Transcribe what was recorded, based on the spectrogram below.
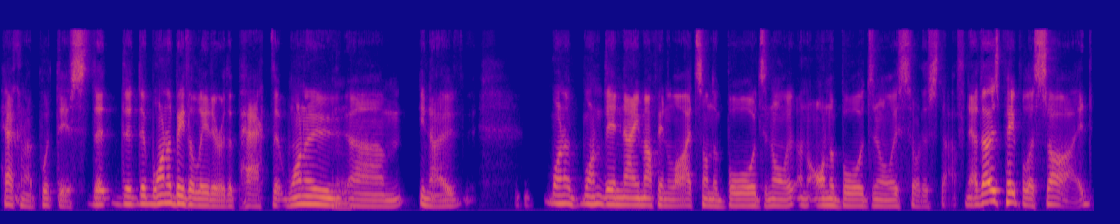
how can I put this? That that, that want to be the leader of the pack. That want to, mm. um, you know, want to want their name up in lights on the boards and all on honor boards and all this sort of stuff. Now, those people aside,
